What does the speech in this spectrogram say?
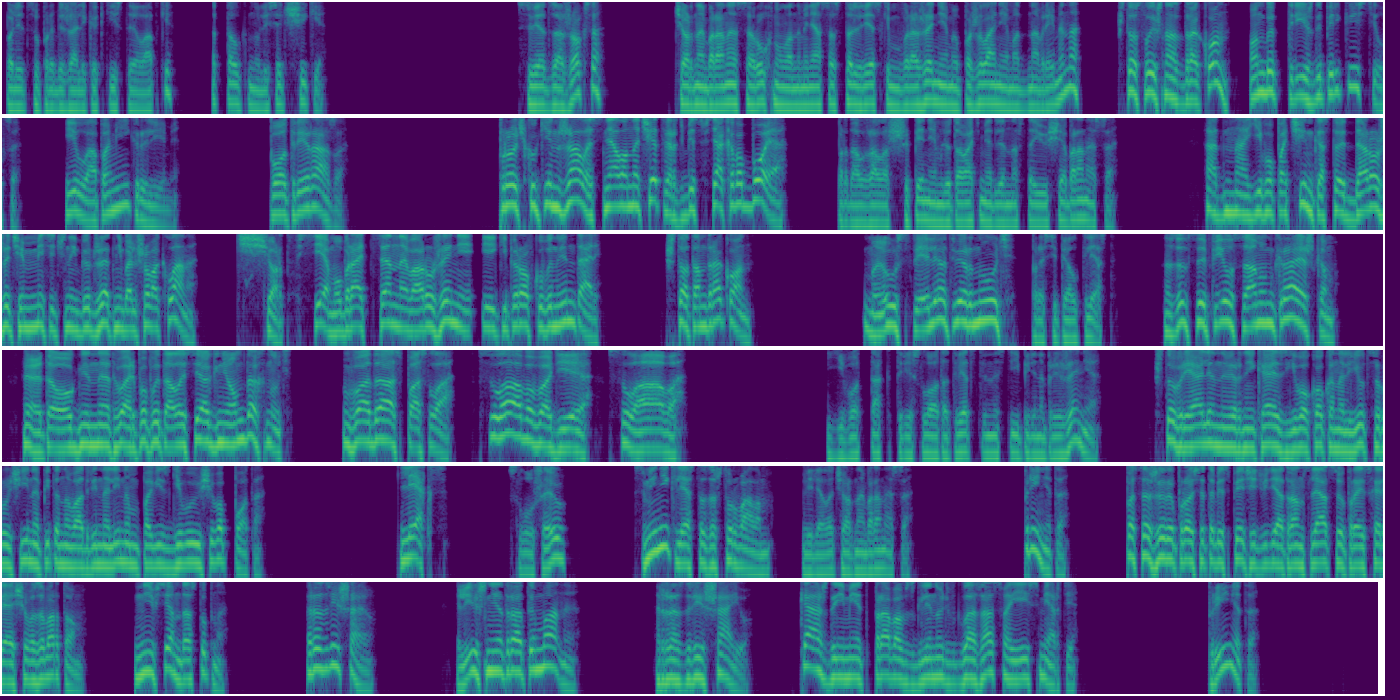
По лицу пробежали когтистые лапки, оттолкнулись от щеки. Свет зажегся, черная баронесса рухнула на меня со столь резким выражением и пожеланием одновременно, что, слышь нас дракон, он бы трижды перекрестился, и лапами, и крыльями. По три раза. Прочку кинжала сняла на четверть без всякого боя, продолжала с шипением лютовать медленно встающая баронесса. Одна его починка стоит дороже, чем месячный бюджет небольшого клана. Черт, всем убрать ценное вооружение и экипировку в инвентарь. Что там дракон? Мы успели отвернуть, просипел Клест. Зацепил самым краешком. Эта огненная тварь попыталась и огнем дохнуть. Вода спасла. Слава воде, слава. Его так трясло от ответственности и перенапряжения, что в реале наверняка из его кокона льются ручьи напитанного адреналином повизгивающего пота. «Лекс!» «Слушаю». «Смени Клеста за штурвалом», — велела черная баронесса. «Принято. Пассажиры просят обеспечить видеотрансляцию происходящего за бортом. Не всем доступно». «Разрешаю». «Лишние траты маны». «Разрешаю». Каждый имеет право взглянуть в глаза своей смерти. Принято.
